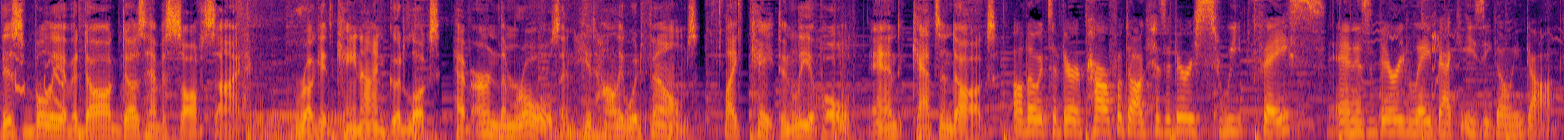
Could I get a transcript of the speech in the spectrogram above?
This bully of a dog does have a soft side. Rugged canine good looks have earned them roles in hit Hollywood films like Kate and Leopold and Cats and Dogs. Although it's a very powerful dog, has a very sweet face and is a very laid back, easygoing dog.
